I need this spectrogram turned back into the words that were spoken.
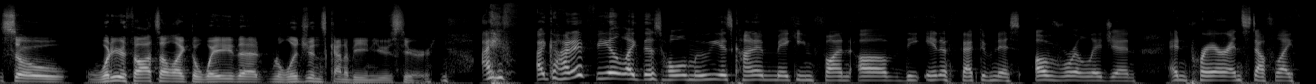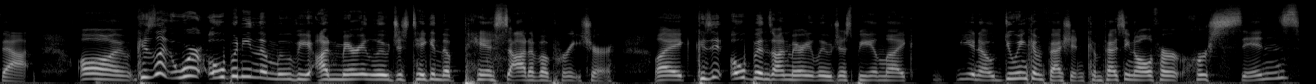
So, what are your thoughts on like the way that religion's kind of being used here? I I kind of feel like this whole movie is kind of making fun of the ineffectiveness of religion and prayer and stuff like that. Um, because like we're opening the movie on Mary Lou just taking the piss out of a preacher, like because it opens on Mary Lou just being like, you know, doing confession, confessing all of her her sins.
